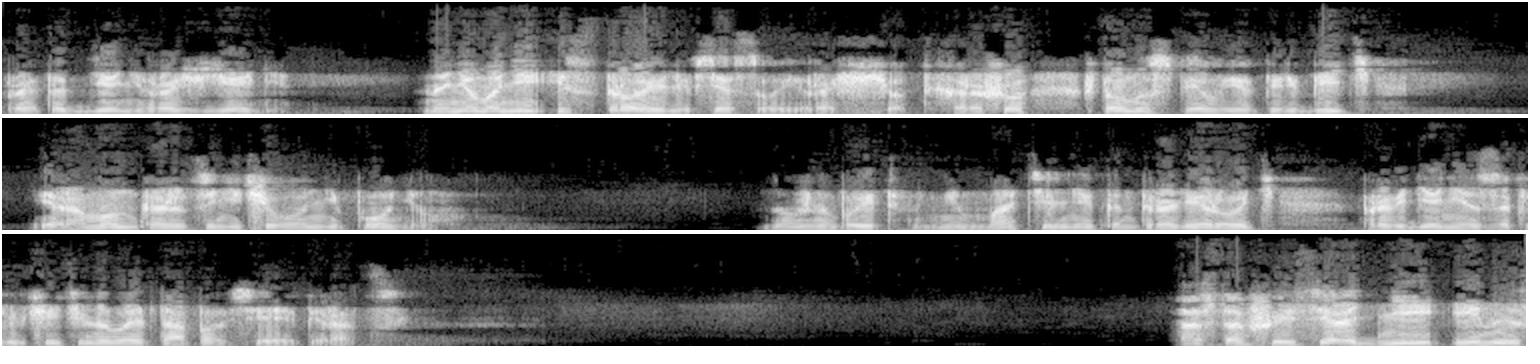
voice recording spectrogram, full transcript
про этот день рождения? На нем они и строили все свои расчеты. Хорошо, что он успел ее перебить, и Рамон, кажется, ничего не понял. Нужно будет внимательнее контролировать проведение заключительного этапа всей операции. Оставшиеся одни, Инес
